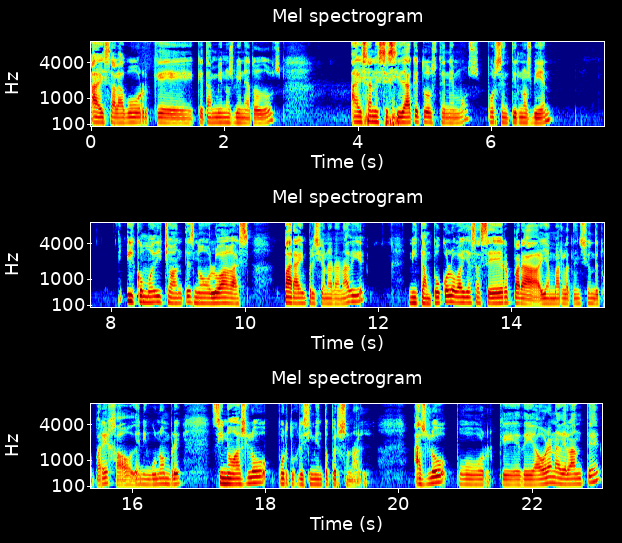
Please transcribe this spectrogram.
a esa labor que, que también nos viene a todos, a esa necesidad que todos tenemos por sentirnos bien. Y como he dicho antes, no lo hagas para impresionar a nadie, ni tampoco lo vayas a hacer para llamar la atención de tu pareja o de ningún hombre, sino hazlo por tu crecimiento personal. Hazlo porque de ahora en adelante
